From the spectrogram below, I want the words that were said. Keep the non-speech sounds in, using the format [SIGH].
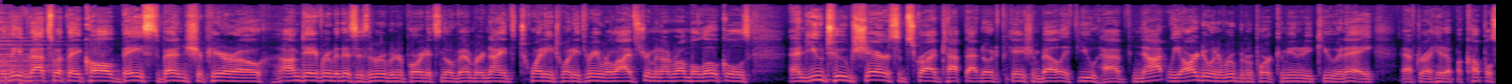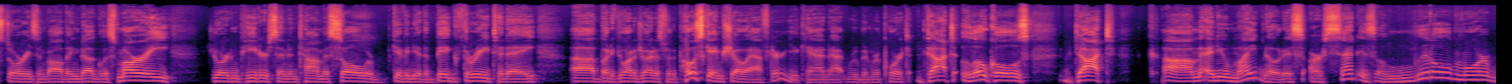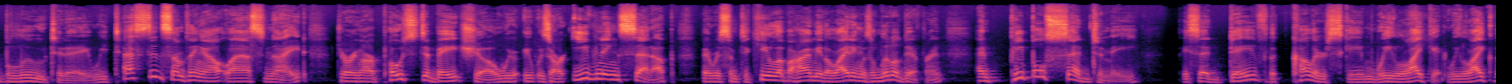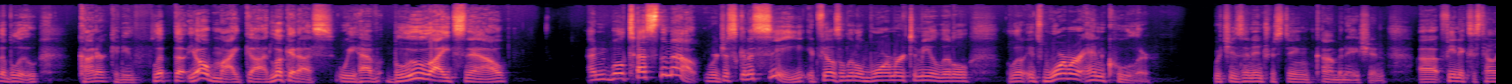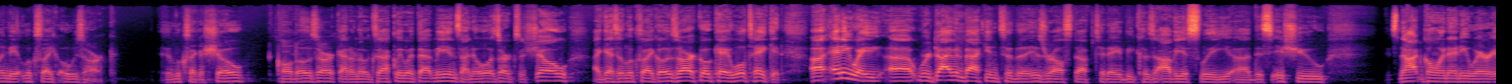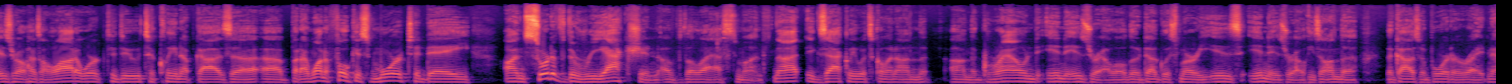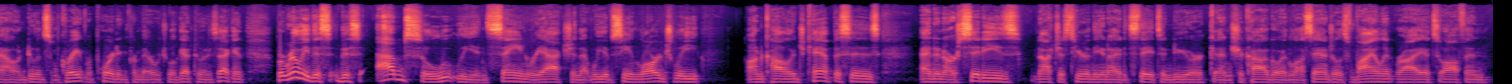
believe that's what they call based Ben Shapiro. I'm Dave Rubin. This is the Rubin Report. It's November 9th, 2023. We're live streaming on Rumble Locals and YouTube. Share, subscribe, tap that notification bell if you have not. We are doing a Rubin Report community Q&A after I hit up a couple stories involving Douglas Murray, Jordan Peterson, and Thomas Sowell. We're giving you the big three today. Uh, but if you want to join us for the post-game show after, you can at rubinreport.locals.com. And you might notice our set is a little more blue today. We tested something out last night during our post debate show. We, it was our evening setup. There was some tequila behind me. The lighting was a little different. And people said to me, they said, Dave, the color scheme, we like it. We like the blue. Connor, can you flip the. Oh my God, look at us. We have blue lights now and we'll test them out. We're just going to see. It feels a little warmer to me, a little, a little. It's warmer and cooler, which is an interesting combination. Uh, Phoenix is telling me it looks like Ozark. It looks like a show called Ozark. I don't know exactly what that means. I know Ozark's a show. I guess it looks like Ozark. Okay, we'll take it. Uh, anyway, uh, we're diving back into the Israel stuff today because obviously uh, this issue. It's not going anywhere. Israel has a lot of work to do to clean up Gaza. Uh, but I want to focus more today on sort of the reaction of the last month, not exactly what's going on the, on the ground in Israel, although Douglas Murray is in Israel. He's on the, the Gaza border right now and doing some great reporting from there, which we'll get to in a second. But really, this, this absolutely insane reaction that we have seen largely on college campuses and in our cities, not just here in the United States, in New York and Chicago and Los Angeles, violent riots often,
